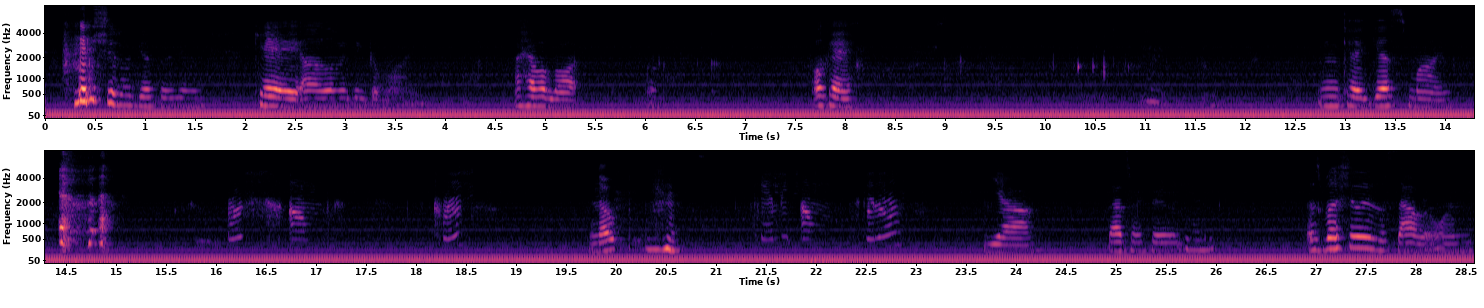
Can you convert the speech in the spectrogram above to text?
I should have guessed again. Okay, uh, let me think of mine. I have a lot. Okay. Okay, guess mine. Um? Nope. Candy? Um, Skittles? yeah, that's my favorite candy. Especially the sour ones.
